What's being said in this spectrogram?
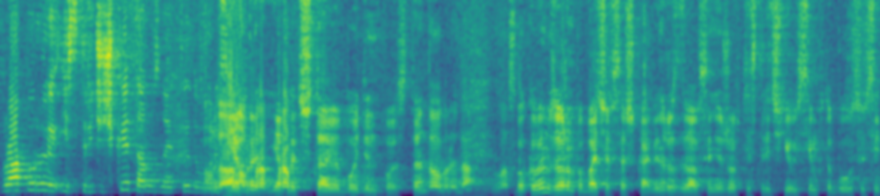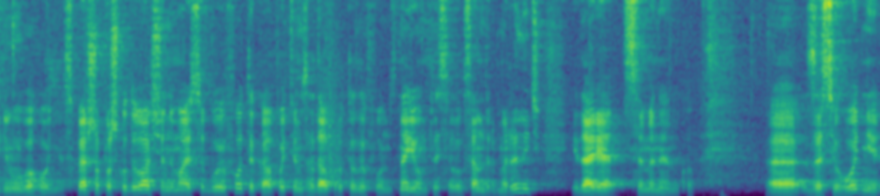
прапори і стрічечки там знайти доволі. Ну да. Я, ну, про- про- я про- прочитаю Бодін пост. Так? Добре, да, будь ласка. Боковим зором побачив Сашка. Він роздавав сині-жовті стрічки усім, хто був у сусідньому вагоні. Спершу пошкодував, що немає з собою фотика, а потім згадав про телефон. Знайомтеся, Олександр Маринич і Дар'я Семененко. Е, За сьогодні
